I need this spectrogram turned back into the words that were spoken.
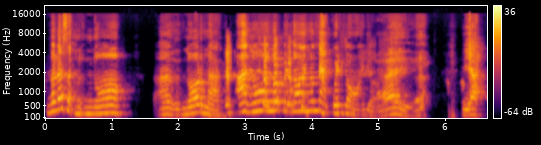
¿No eras, no, ah, Norma? Ah, no, no, perdón, no me acuerdo. Yo, ay, ya,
